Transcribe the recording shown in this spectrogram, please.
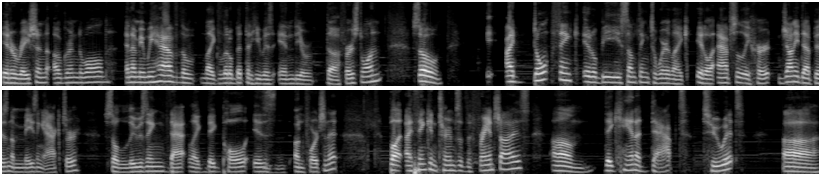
iteration of Grindelwald, and I mean we have the like little bit that he was in the the first one. So it- I don't think it'll be something to where like it'll absolutely hurt. Johnny Depp is an amazing actor, so losing that like big pull is Mhm. unfortunate. But I think in terms of the franchise, um, they can adapt to it. Uh,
